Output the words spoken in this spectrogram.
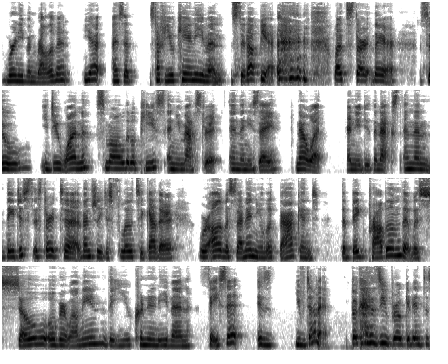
weren't even relevant yet. I said, Stuff you can't even sit up yet. Let's start there. So you do one small little piece and you master it. And then you say, now what? And you do the next. And then they just start to eventually just flow together where all of a sudden you look back and the big problem that was so overwhelming that you couldn't even face it is you've done it because you broke it into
